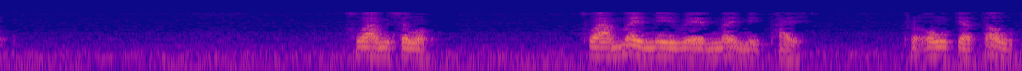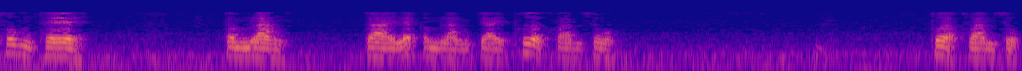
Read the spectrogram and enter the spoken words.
ชน์ ความสงบ ความไม่มีเวรไม่มีภัย พระองค์จะต้องทุ่มเทกำลังกายและกำลังใจเพื่อความสงบเพื่อความสุข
